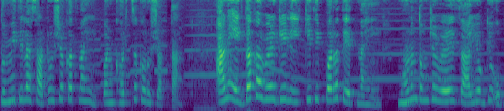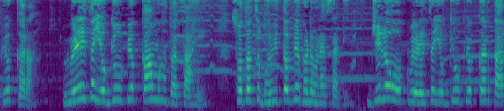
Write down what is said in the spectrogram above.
तुम्ही तिला साठवू शकत नाही पण खर्च करू शकता. आणि एकदा का वेळ गेली की ती परत येत नाही म्हणून तुमच्या वेळेचा योग्य उपयोग करा. वेळेचा योग्य उपयोग का महत्त्वाचा आहे? स्वतःचं भवितव्य घडवण्यासाठी. जे लोक वेळेचा योग्य उपयोग करतात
